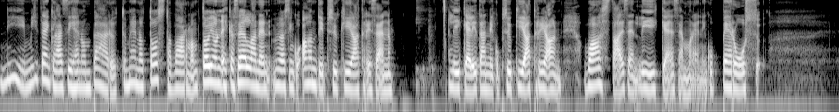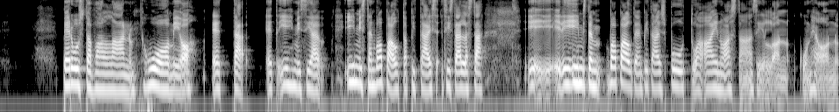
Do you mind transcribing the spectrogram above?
Niin, mitenköhän siihen on päädytty? Mä en ole tosta varma, mutta toi on ehkä sellainen myös niin kuin antipsykiatrisen liikkeen, eli tämän niin kuin psykiatrian vastaisen liikkeen semmoinen niin kuin perus, perustavallaan huomio, että, että ihmisiä, ihmisten vapautta pitäisi, siis tällaista ihmisten vapauteen pitäisi puuttua ainoastaan silloin, kun he on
